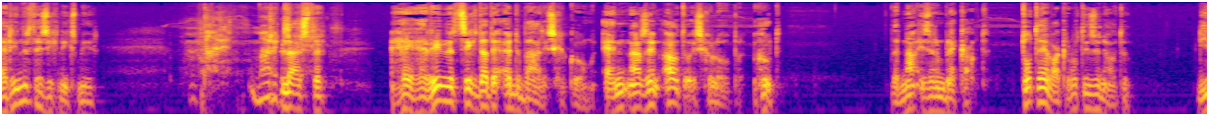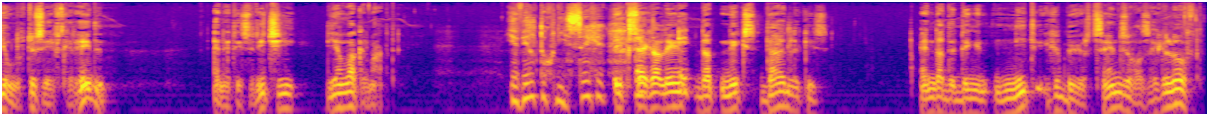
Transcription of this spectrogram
herinnert hij zich niks meer. Maar, Mark... Luister, hij herinnert zich dat hij uit de bar is gekomen en naar zijn auto is gelopen. Goed. Daarna is er een blackout. Tot hij wakker wordt in zijn auto. Die ondertussen heeft gereden. En het is Richie die hem wakker maakt. Je wilt toch niet zeggen... Ik zeg dat alleen ik- dat niks duidelijk is. En dat de dingen niet gebeurd zijn zoals hij gelooft.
